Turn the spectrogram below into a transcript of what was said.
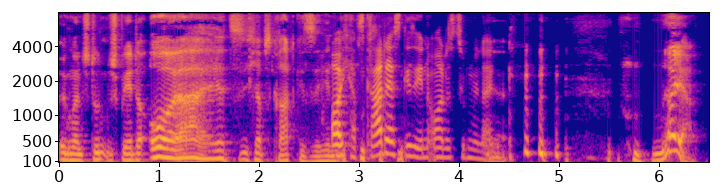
irgendwann Stunden später, oh ja, jetzt, ich hab's gerade gesehen. Oh, ich hab's gerade erst gesehen. Oh, das tut mir leid. Naja.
